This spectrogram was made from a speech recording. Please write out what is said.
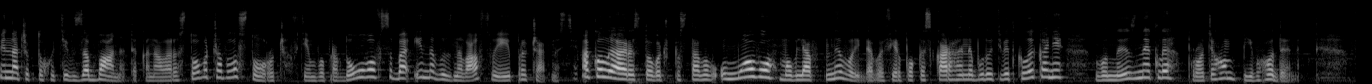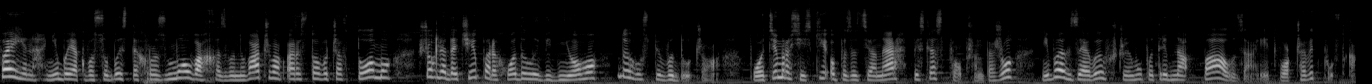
Він, начебто, хотів забанити канал Арестовича власноруч, втім виправдовував себе і не визнавав своєї причетності. А коли Арестович поставив умову, мовляв, не вийде в ефір, поки скарги не будуть відкликані, вони зникли протягом півгодини. Фейгін, ніби як в особистих розмовах, звинувачував Арестовича в тому, що глядачі переходили від нього до його співведучого. Потім російський опозиціонер після спроб шантажу, ніби як заявив, що йому потрібна пауза і творча відпустка.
